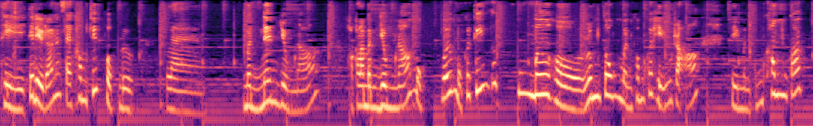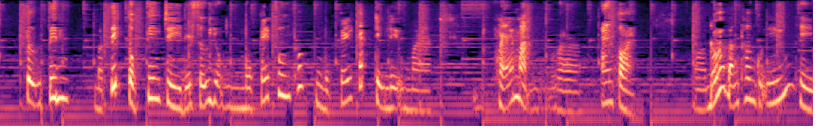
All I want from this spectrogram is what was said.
thì cái điều đó nó sẽ không thuyết phục được là mình nên dùng nó hoặc là mình dùng nó một với một cái kiến thức mơ hồ lung tung mình không có hiểu rõ thì mình cũng không có tự tin mà tiếp tục kiên trì để sử dụng một cái phương thức một cái cách trị liệu mà khỏe mạnh và an toàn. À, đối với bản thân của yến thì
